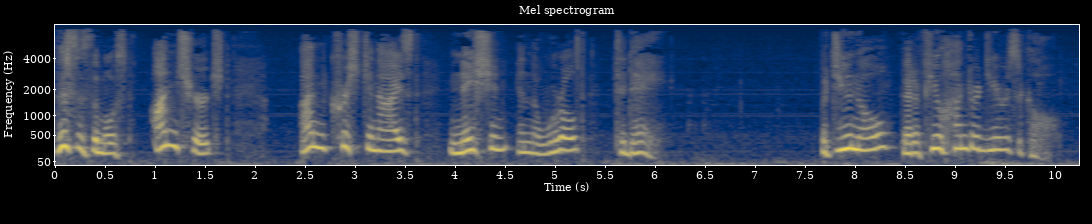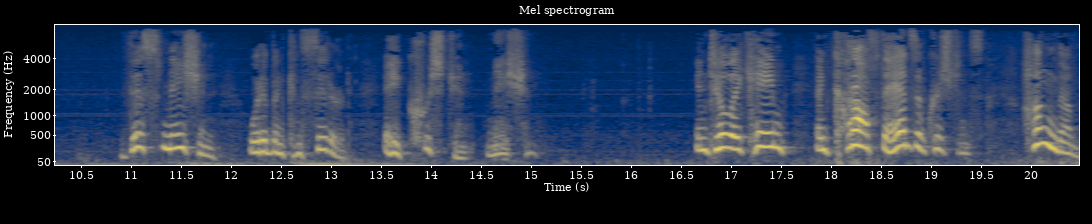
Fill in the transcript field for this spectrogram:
This is the most unchurched, unchristianized nation in the world today. But do you know that a few hundred years ago, this nation would have been considered a Christian nation? Until they came and cut off the heads of Christians, hung them,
